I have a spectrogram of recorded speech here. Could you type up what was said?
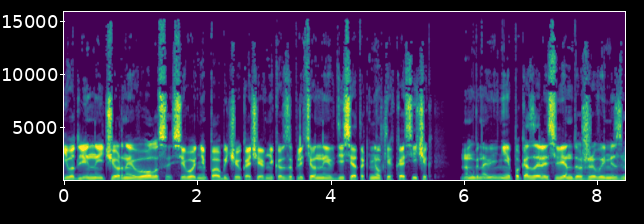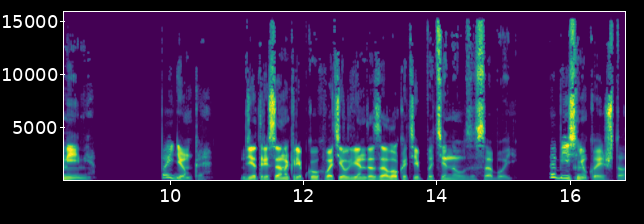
Его длинные черные волосы, сегодня по обычаю кочевников заплетенные в десяток мелких косичек, на мгновение показались Венду живыми змеями. «Пойдем-ка». Дед Рисана крепко ухватил Венда за локоть и потянул за собой. «Объясню кое-что».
